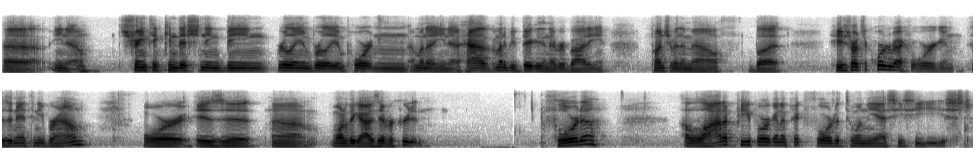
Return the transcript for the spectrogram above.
uh, you know, strength and conditioning being really and really important. I'm gonna, you know, have I'm gonna be bigger than everybody, punch him in the mouth. But who starts a quarterback for Oregon? Is it Anthony Brown, or is it um, one of the guys they've recruited? Florida. A lot of people are going to pick Florida to win the SEC East.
